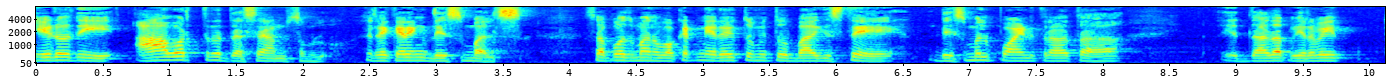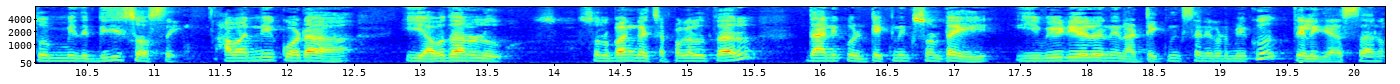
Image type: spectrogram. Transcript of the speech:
ఏడోది ఆవర్తన దశాంశములు. రికరింగ్ డెసిమల్స్ సపోజ్ మనం ఒకటిని ఇరవై తొమ్మిదితో భాగిస్తే డెసిమల్ పాయింట్ తర్వాత దాదాపు ఇరవై తొమ్మిది డిజిట్స్ వస్తాయి. అవన్నీ కూడా ఈ అవధానులు సులభంగా చెప్పగలుగుతారు. దానికి కొన్ని టెక్నిక్స్ ఉంటాయి. ఈ వీడియోలో నేను ఆ టెక్నిక్స్ అని కూడా మీకు తెలియజేస్తాను.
